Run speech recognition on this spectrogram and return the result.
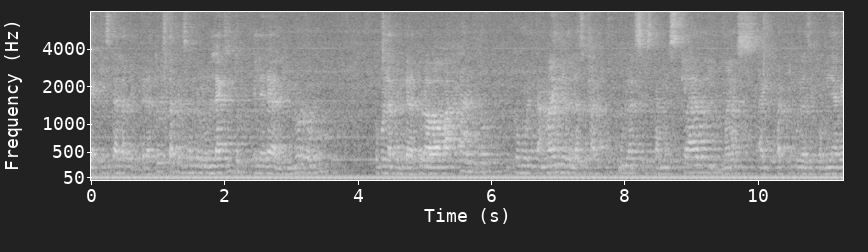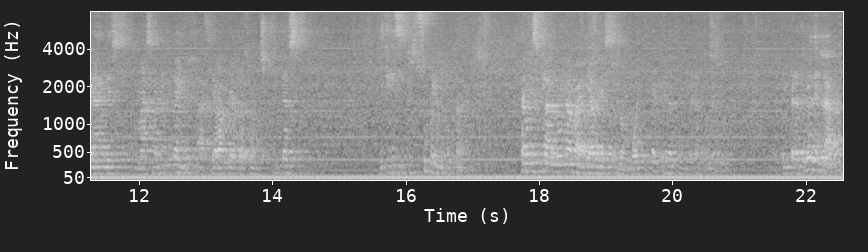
aquí está la temperatura. Está pensando en un laguito porque él era limnólogo, cómo la temperatura va bajando y cómo el tamaño de las partículas está mezclado y más hay partículas de comida grandes más arriba y hacia abajo otras son chiquitas. Y fíjense, esto es súper importante. Está mezclando una variable xenopoética que es la temperatura. La temperatura del agua,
